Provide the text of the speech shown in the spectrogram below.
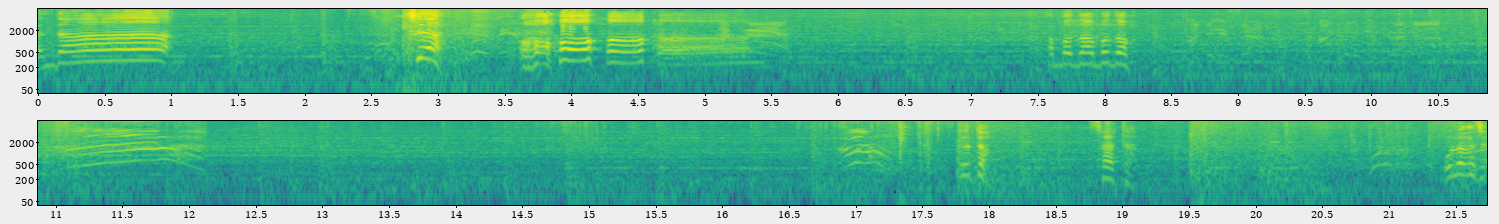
간다. 자. 한번 더, 한 번 더. 됐다. 살았다. 올라가자.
